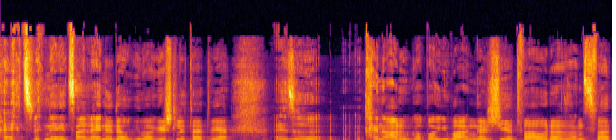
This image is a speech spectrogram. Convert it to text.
als wenn der jetzt alleine darüber geschlittert wäre. Also keine Ahnung, ob er überengagiert war oder sonst was.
